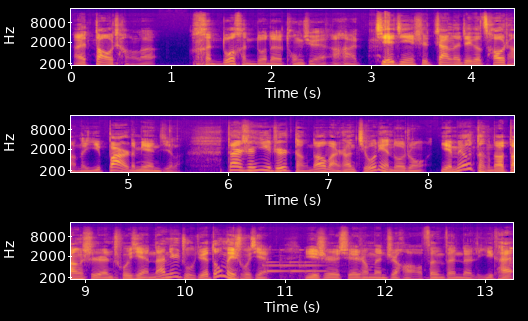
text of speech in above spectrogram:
哎到场了。很多很多的同学啊，接近是占了这个操场的一半的面积了，但是一直等到晚上九点多钟，也没有等到当事人出现，男女主角都没出现，于是学生们只好纷纷的离开。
